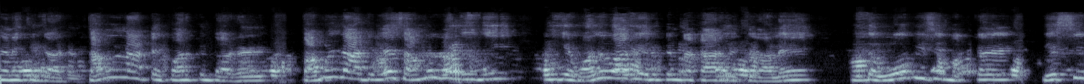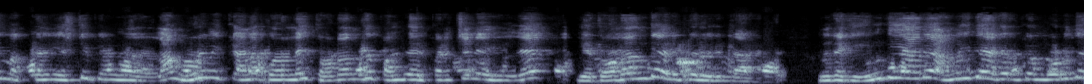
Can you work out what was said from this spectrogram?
நினைக்கின்றார்கள். தமிழ்நாட்டை பார்க்கின்றார்கள். தமிழ்நாட்டிலே சமூக நீதி இங்கே வலுவாக இருக்கின்ற காரணத்தினாலே இந்த ஓபிசி மக்கள் எஸ்சி மக்கள் எஸ்டி பிரிவினர் எல்லாம் உரிமைக்கான குரலை தொடர்ந்து பல்வேறு பிரச்சனைகளிலே தொடர்ந்து எழுப்பி வருகின்றார்கள். இன்றைக்கு இந்தியாவே அமைதியாக இருக்கும் பொழுது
